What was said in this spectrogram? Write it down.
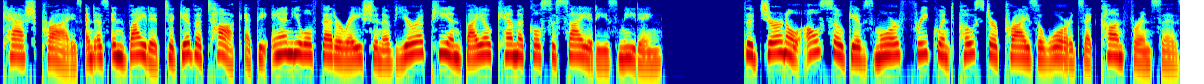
cash prize and is invited to give a talk at the annual Federation of European Biochemical Societies meeting. The journal also gives more frequent poster prize awards at conferences.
